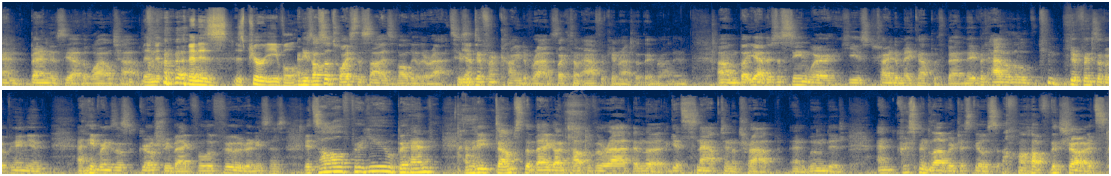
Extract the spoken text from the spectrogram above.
And Ben is yeah the wild child. Ben, ben is is pure evil. And he's also twice the size of all the other rats. He's Yeah. a different kind of rat. It's like some African rat that they brought in. Um, but yeah, there's a scene where he's trying to make up with Ben. They've had a little difference of opinion, and he brings this grocery bag full of food, and he says, "It's all for you, Ben." And then he dumps the bag on top of the rat, and the gets snapped in a trap and wounded. And Crispin Glover just goes off the charts.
